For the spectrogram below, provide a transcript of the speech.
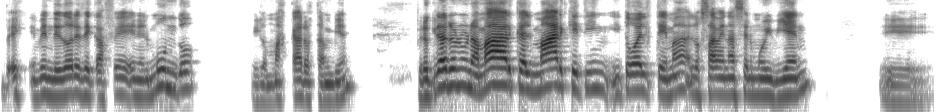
vendedores de café en el mundo y los más caros también. Pero crearon una marca, el marketing y todo el tema, lo saben hacer muy bien. Eh,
